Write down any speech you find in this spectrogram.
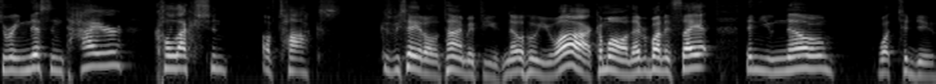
during this entire collection of talks. Because we say it all the time if you know who you are, come on, everybody say it, then you know what to do.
